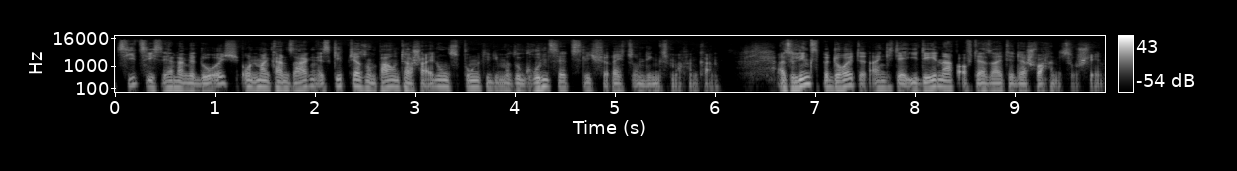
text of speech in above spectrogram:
zieht sich sehr lange durch. Und man kann sagen, es gibt ja so ein paar Unterscheidungspunkte, die man so grundsätzlich für rechts und links machen kann. Also links bedeutet eigentlich der Idee nach, auf der Seite der Schwachen zu stehen.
